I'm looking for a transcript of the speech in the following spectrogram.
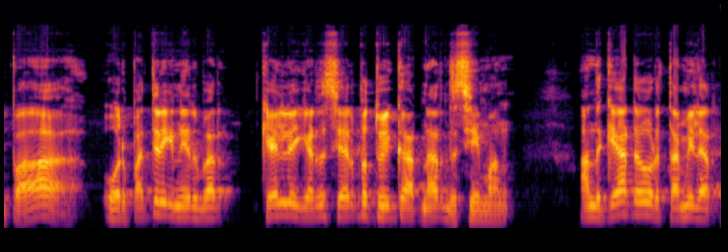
இப்போ ஒரு பத்திரிகை நிருபர் கேள்வி கேட்டு செருப்பை தூக்கி காட்டினார் இந்த சீமான். அந்த கேட்ட ஒரு தமிழர்.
